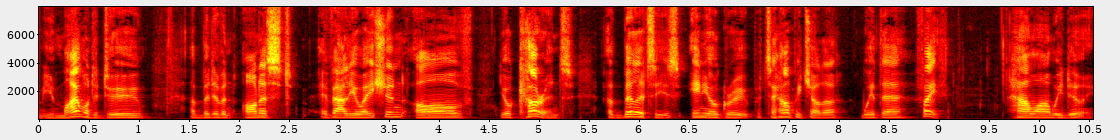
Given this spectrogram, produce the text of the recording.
you might want to do a bit of an honest evaluation of your current abilities in your group to help each other with their faith. How are we doing?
